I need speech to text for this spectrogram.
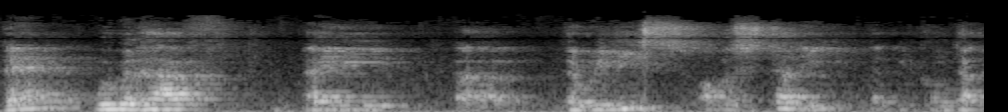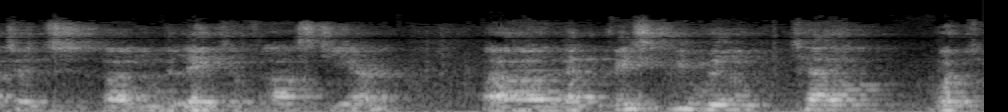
Then we will have a, uh, the release of a study that we conducted uh, in the late of last year, uh, that basically will tell what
